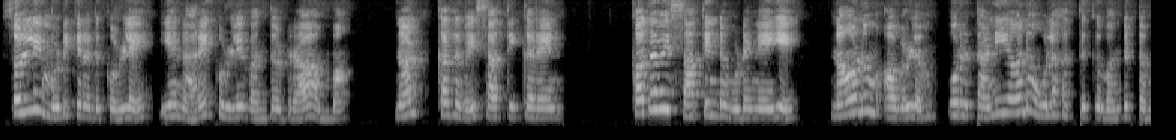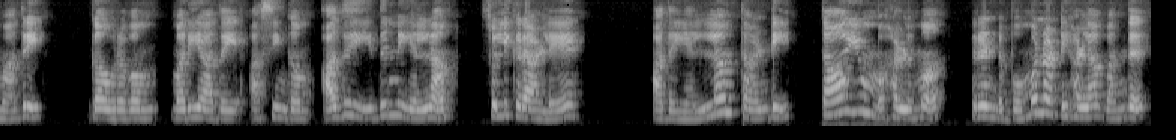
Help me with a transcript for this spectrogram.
சொல்லி முடிக்கிறதுக்குள்ளே என் அறைக்குள்ளே வந்துடுறா அம்மா. நான் கதவை சாத்திக்கிறேன். கதவை சாத்தின்ற உடனேயே நானும் அவளும் ஒரு தனியான உலகத்துக்கு வந்துட்ட மாதிரி கௌரவம் மரியாதை அசிங்கம் அது இதுன்னு எல்லாம் சொல்லிக்கிறாளே. அதையெல்லாம் தாண்டி தாயும் மகளுமா ரெண்டு பொம்மை நாட்டிகளா வந்து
